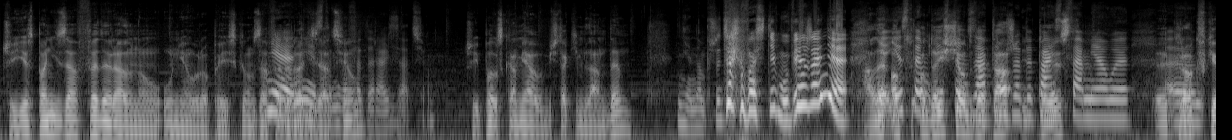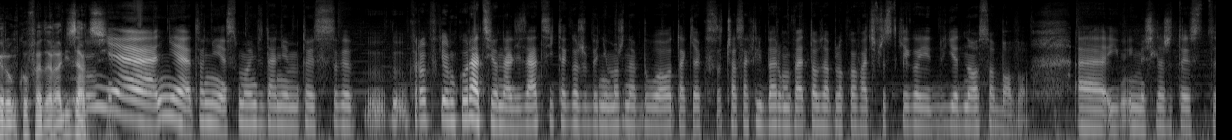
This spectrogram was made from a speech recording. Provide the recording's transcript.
Czy jest pani za federalną Unią Europejską, za nie, federalizacją? Nie, jestem za federalizacją. Czyli Polska miała być takim landem? Nie, no przecież właśnie mówię, że nie. Ale od, jestem, odejście jestem od weta za tym, żeby państwa miały... E, krok w kierunku federalizacji. Nie, nie, to nie jest. Moim zdaniem to jest e, krok w kierunku racjonalizacji tego, żeby nie można było, tak jak w czasach liberum veto, zablokować wszystkiego jednoosobowo. E, I, I myślę, że to jest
